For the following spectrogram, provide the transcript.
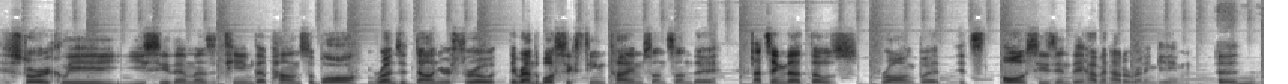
historically, you see them as a team that pounds the ball, runs it down your throat. They ran the ball 16 times on Sunday. Not saying that that was wrong, but it's all season they haven't had a running game. And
